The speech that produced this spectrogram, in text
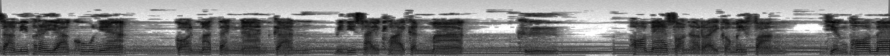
สามีภรรยาคู่เนี้ย ก่อนมาแต่งงานกันมีนิสัยคล้ายกันมาก คือ พ่อแม่สอนอะไรก็ไม่ฟัง เถียงพ่อแม่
